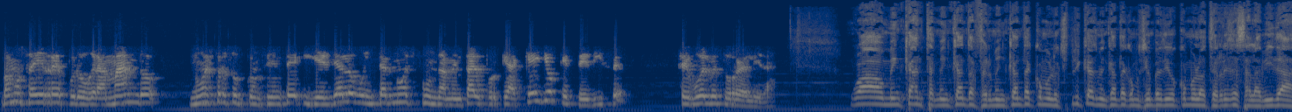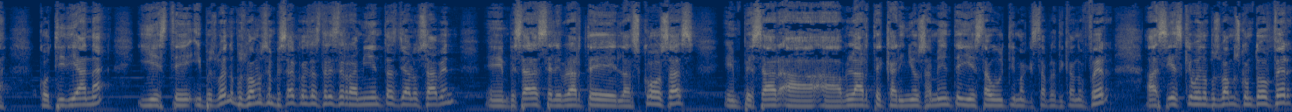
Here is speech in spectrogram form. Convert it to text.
vamos a ir reprogramando nuestro subconsciente y el diálogo interno es fundamental porque aquello que te dices se vuelve tu realidad. Wow, me encanta, me encanta, Fer, me encanta cómo lo explicas, me encanta, como siempre digo, cómo lo aterrizas a la vida cotidiana. Y este, y pues bueno, pues vamos a empezar con esas tres herramientas, ya lo saben, eh, empezar a celebrarte las cosas, empezar a, hablarte cariñosamente, y esta última que está platicando Fer. Así es que bueno, pues vamos con todo, Fer.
